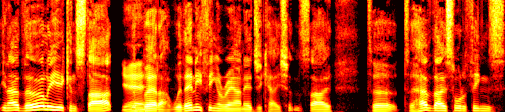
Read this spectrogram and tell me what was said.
you know, the earlier you can start, Yeah. the better with anything around education. So to to have those sort of things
